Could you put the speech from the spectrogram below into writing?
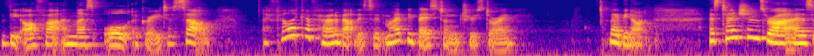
the offer unless all agree to sell. I feel like I've heard about this. It might be based on a true story. Maybe not. As tensions rise,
